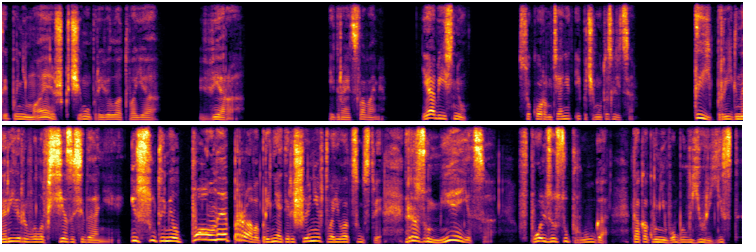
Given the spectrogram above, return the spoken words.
ты понимаешь, к чему привела твоя вера?» Играет словами. «Я объясню». С укором тянет и почему-то злится. Ты проигнорировала все заседания, и суд имел полное право принять решение в твое отсутствие. Разумеется, в пользу супруга, так как у него был юрист.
